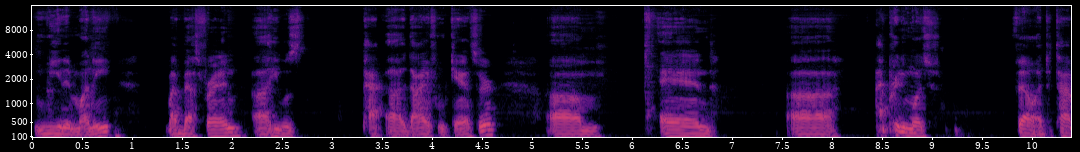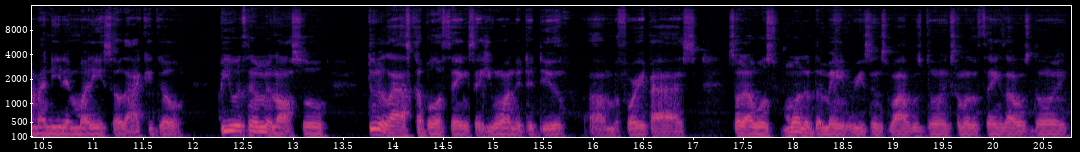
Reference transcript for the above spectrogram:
needed money my best friend. Uh, he was uh, dying from cancer, um, and uh, I pretty much felt at the time I needed money so that I could go be with him and also do the last couple of things that he wanted to do um, before he passed. So that was one of the main reasons why I was doing some of the things I was doing.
